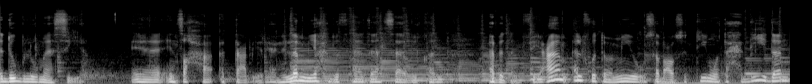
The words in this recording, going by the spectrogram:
دبلوماسية آه، إن صح التعبير. يعني لم يحدث هذا سابقا أبدا. في عام 1867 وتحديدا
